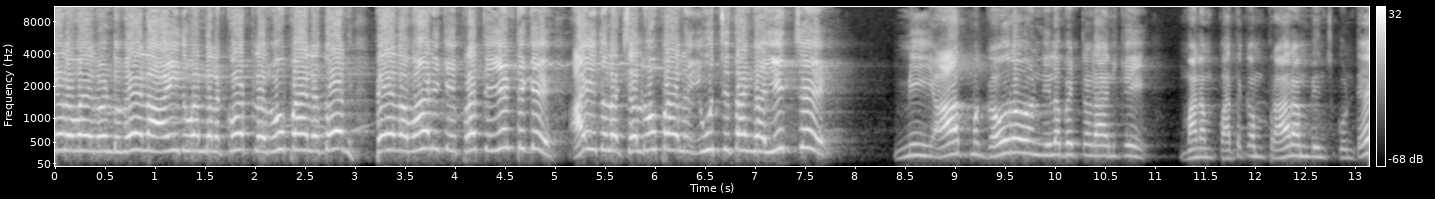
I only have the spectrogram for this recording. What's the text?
ఇరవై రెండు వేల ఐదు వందల కోట్ల రూపాయలతో పేదవాడికి ప్రతి ఇంటికి ఐదు లక్షల రూపాయలు ఉచితంగా ఇచ్చి మీ ఆత్మ గౌరవం నిలబెట్టడానికి మనం పథకం ప్రారంభించుకుంటే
